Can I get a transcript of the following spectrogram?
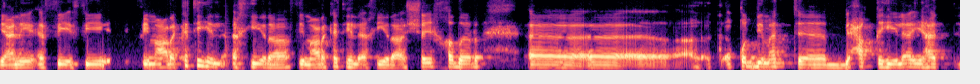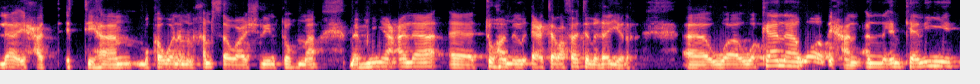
يعني في في في معركته الأخيرة في معركته الأخيرة الشيخ خضر قدمت بحقه لائحة لائحة اتهام مكونة من 25 تهمة مبنية على تهم الاعترافات الغير. وكان واضحا أن إمكانية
